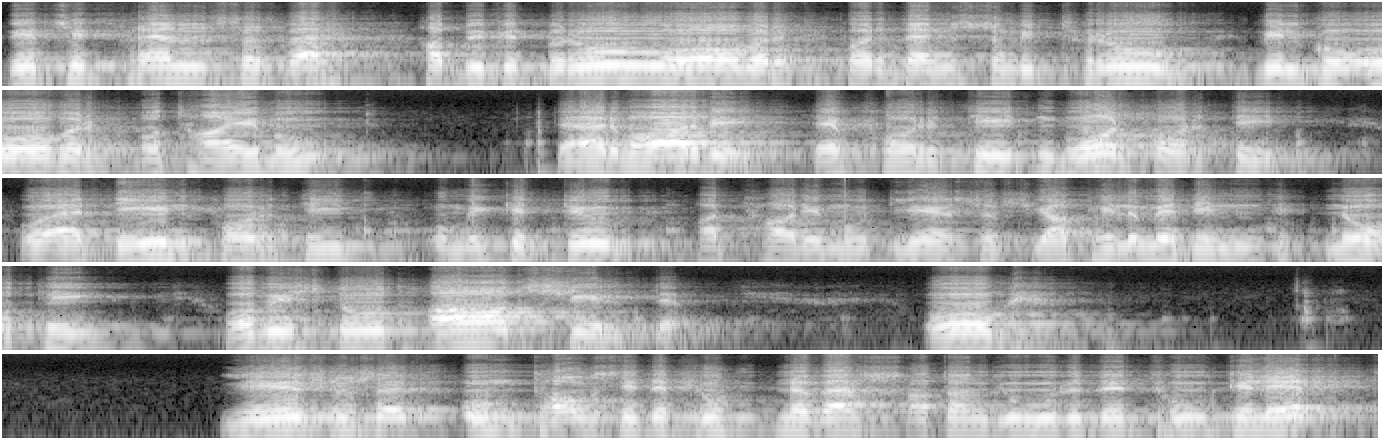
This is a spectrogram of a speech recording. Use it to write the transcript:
ved sitt frelsesverk har bygget bro over for den som i tro vil gå over og ta imot. Der var vi. Det er fortiden, vår fortid, og er din fortid om ikke du har tatt imot Jesus, ja, til og med din nåtid. Og vi stod atskilte. Og Jesus er omtales i det 14. vers at han gjorde det to til ett.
